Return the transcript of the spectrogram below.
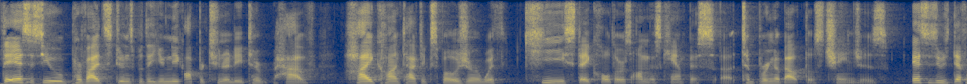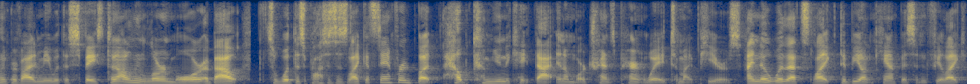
The ASSU provides students with a unique opportunity to have high contact exposure with key stakeholders on this campus uh, to bring about those changes. ASSU has definitely provided me with a space to not only learn more about so what this process is like at Stanford, but help communicate that in a more transparent way to my peers. I know what that's like to be on campus and feel like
